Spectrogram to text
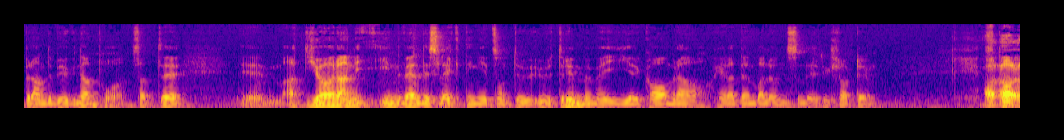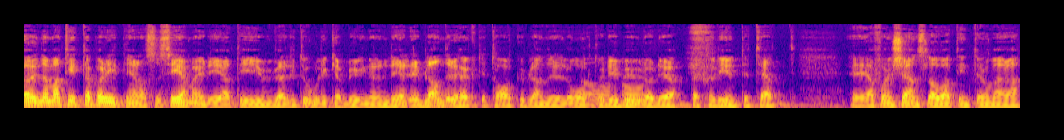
brand i byggnad på. Så att Eh, att göra en invändig släckning i ett sånt utrymme med IR-kamera och hela den balansen, det är klart det... Ja, när man tittar på ritningarna så ser man ju det att det är ju väldigt olika byggnader. Ibland är det högt i tak, ibland är det lågt ja, och det är burar och det är öppet och det är inte tätt. Eh, jag får en känsla av att inte de här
